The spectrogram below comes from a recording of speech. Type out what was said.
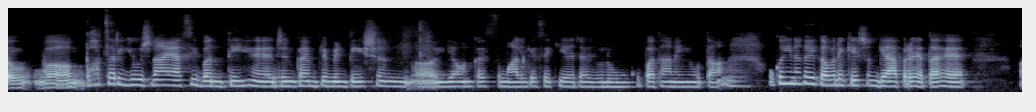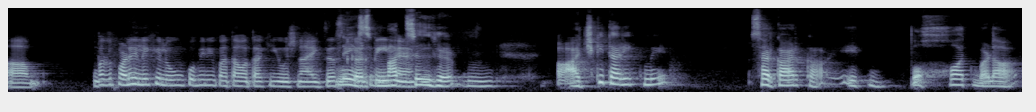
बहुत सारी योजनाएँ ऐसी बनती हैं हम्म। जिनका इम्प्लीमेंटेशन या उनका इस्तेमाल कैसे किया जाए जो लोगों को पता नहीं होता? हम्म। वो कहीं ना कहीं कम्युनिकेशन गैप रहता है। मतलब पढ़े लिखे लोगों को भी नहीं पता होता कि योजना एग्जिस्ट करती बात सही है। हम्म। आज की तारीख में सरकार का एक बहुत बड़ा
